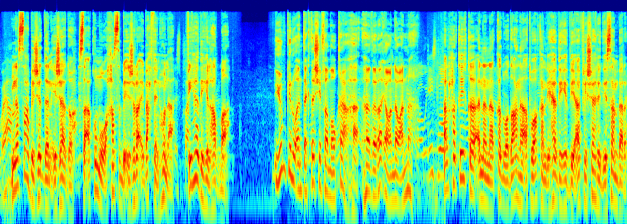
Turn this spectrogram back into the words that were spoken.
من الصعب جدا إيجاده. سأقوم وحسب بإجراء بحث هنا في هذه الهضبة. يمكن أن تكتشف موقعها. هذا رائع نوعا ما. الحقيقة أننا قد وضعنا أطواقا لهذه الذئاب في شهر ديسمبر.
